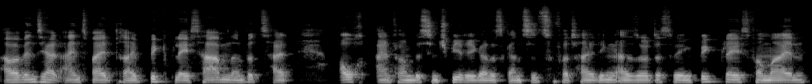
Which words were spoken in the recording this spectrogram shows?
aber wenn sie halt ein, zwei, drei Big Plays haben, dann wird es halt auch einfach ein bisschen schwieriger, das Ganze zu verteidigen. Also deswegen Big Plays vermeiden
